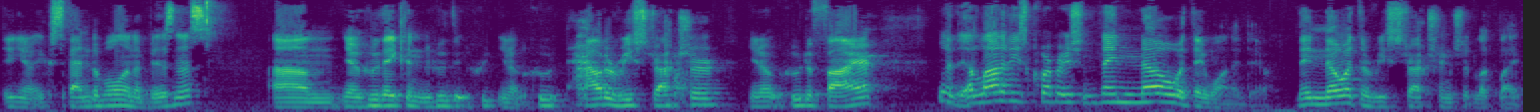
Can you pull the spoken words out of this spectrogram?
you know expendable in a business um, you know who they can who, who you know who how to restructure you know who to fire. You know, a lot of these corporations they know what they want to do. They know what the restructuring should look like.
